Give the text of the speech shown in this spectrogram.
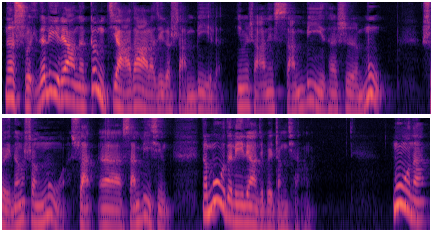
那水的力量呢更加大了这个三壁了，因为啥呢？三壁它是木，水能生木啊，三呃三壁星，那木的力量就被增强了。木呢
